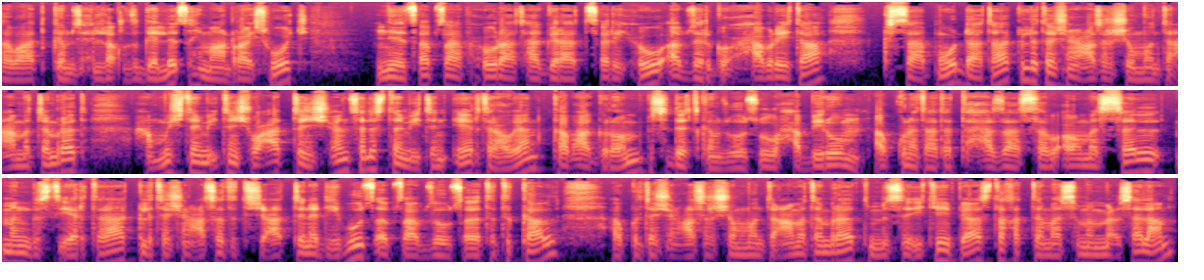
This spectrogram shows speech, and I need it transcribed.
ሰባት ከም ዝሕለቕ ዝገልጽ ሂዩማን ራይትስ ዎች፣ ንጸብጻብ ሕቡራት ሃገራት ጸሪሑ ኣብ ዘርግሖ ሓበሬታ፣ ክሳብ መወዳእታ ክልተ ሽሕን ዓሰርተ ሸሞንተን ዓመተ ምህረት ሓሙሽተ ሚእትን ሸውዓተ ሽሕን ሰለስተ ሚእትን ኤርትራውያን ካብ ሃገሮም ብስደት ከምዝወጽኡ ሓቢሩ። ኣብ ኩነታት ኣተሓሕዛ ሰብኣዊ መሰል መንግስቲ ኤርትራ ክልተ ሽሕን ዓሰርተ ትሽዓተ ነዲቡ ጸብጻብ ዘውጸ እቲ ትካል ኣብ ክልተ ሽሕን ዓሰርተ ሸሞንተን ዓመተ ምህረት ምስ ኢትዮጵያ ዝተኸተመ ስምምዕ ሰላም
